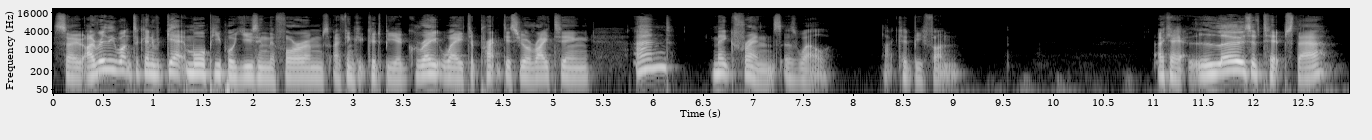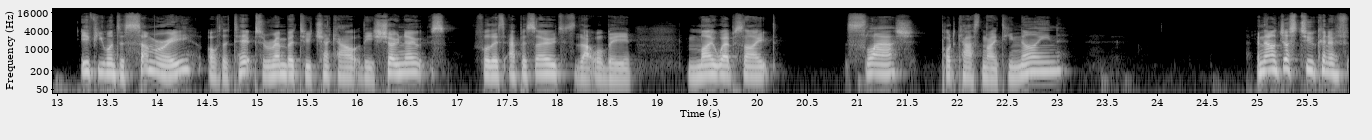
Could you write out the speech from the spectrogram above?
So I really want to kind of get more people using the forums. I think it could be a great way to practice your writing and make friends as well. That could be fun. Okay, loads of tips there. If you want a summary of the tips, remember to check out the show notes for this episode. So that will be my website slash podcast 99. And now, just to kind of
